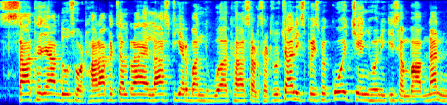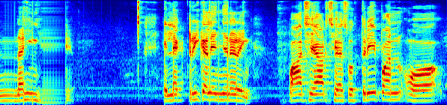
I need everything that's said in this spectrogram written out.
सात हज़ार दो सौ अठारह पे चल रहा है, लास्ट ईयर बंद हुआ था सड़सठ सौ चालीस पे इसमें कोई चेंज होने की संभावना नहीं है। इलेक्ट्रिकल इंजीनियरिंग, पाँच हज़ार छः सौ तिरपन और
